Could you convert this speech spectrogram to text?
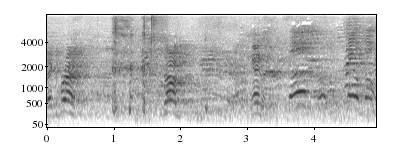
Take a breath. Sub. Get. Sub. Tail, go.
